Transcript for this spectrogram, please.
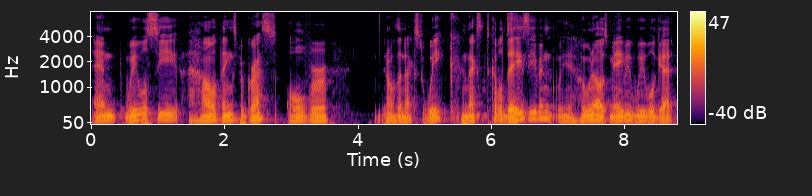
And we will see how things progress over you know, the next week, next couple days, even. Who knows? Maybe we will get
